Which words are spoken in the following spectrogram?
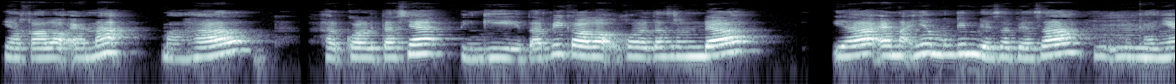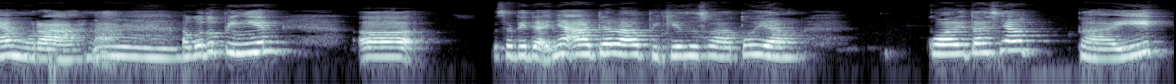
ya kalau enak mahal, kualitasnya tinggi. Tapi kalau kualitas rendah ya enaknya mungkin biasa-biasa, harganya murah. Nah Mm. aku tuh pingin eh, setidaknya adalah bikin sesuatu yang kualitasnya baik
